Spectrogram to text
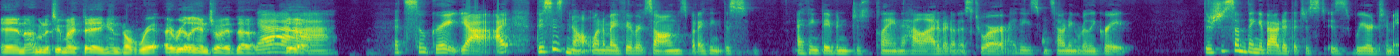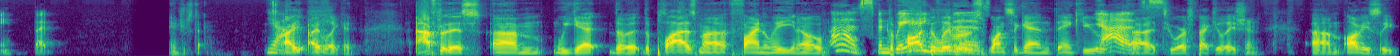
and I'm gonna do my thing. And No rip. I really enjoyed that. Yeah. That's so great. Yeah. I this is not one of my favorite songs, but I think this I think they've been just playing the hell out of it on this tour. I think it's been sounding really great. There's just something about it that just is weird to me. But Interesting. yeah. I, I like it. After this, um, we get the the plasma. Finally, you know, yes, been waiting. the waiting pod for delivers this. once again. Thank you uh, to our speculation. Um, obviously,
